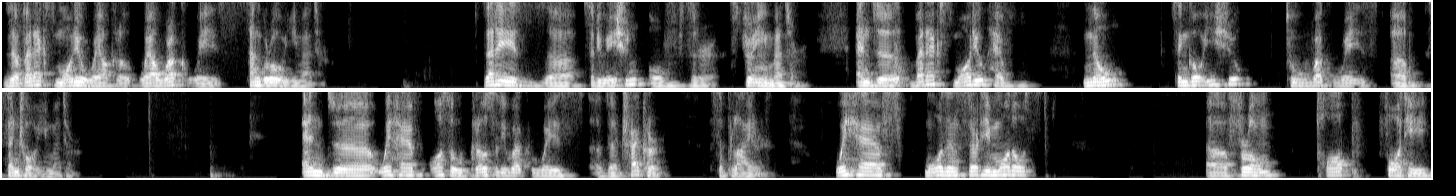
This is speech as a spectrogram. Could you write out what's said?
The Vertex module will, will work with Sungrow inverter. That is the situation of the string inverter. And the Vertex module have no single issue to work with a central inverter. And uh, we have also closely worked with the tracker supplier. We have more than 30 models uh, from top 40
